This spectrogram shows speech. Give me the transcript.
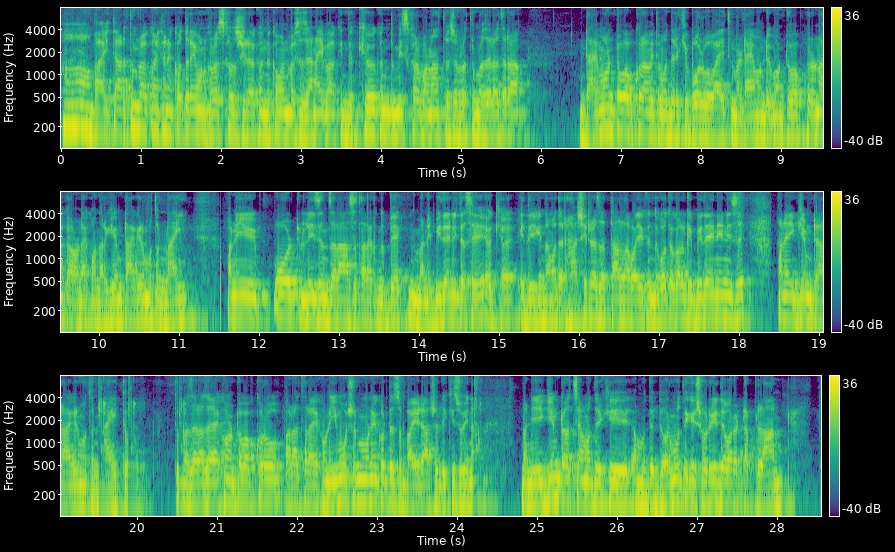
হ্যাঁ ভাই তার তোমরা এখানে কতটা এমন খরচ করছ সেটা কিন্তু কমেন্ট বক্সে জানাইবা, কিন্তু কেউ কিন্তু মিস করবা না। তো তোমরা যারা যারা ডায়মন্ড টপ আপ করো আমি তোমাদেরকে বলব ভাই, তোমরা ডায়মন্ড ডায়মন্ড টপ আপ করো না, কারণ এখন আর গেমটা আগের মতো নাই। মানে ওল্ড লিজেন্ড যারা আছে, তারা কিন্তু ব্যাক মানে বিদায় নিতেছে। এদিকে কিন্তু আমাদের হাসির রাজা তাল্লা ভাই কিন্তু গতকালকে বিদায় নিয়ে নিছে। মানে এই গেমটা আর আগের মতো নাই। তো তোমরা যারা যারা এখন টপ আপ করো, তারা তারা এখন ইমোশন মনে করতেছো বা এটা আসলে কিছুই না। মানে এই গেমটা হচ্ছে আমাদেরকে, আমাদের ধর্ম থেকে সরিয়ে দেওয়ার একটা প্ল্যান তো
